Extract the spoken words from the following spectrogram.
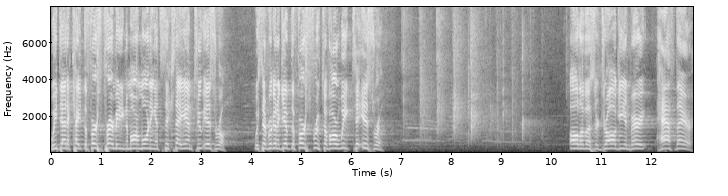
We dedicate the first prayer meeting tomorrow morning at 6 a.m. to Israel. We said we're going to give the first fruits of our week to Israel. All of us are droggy and very half there.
